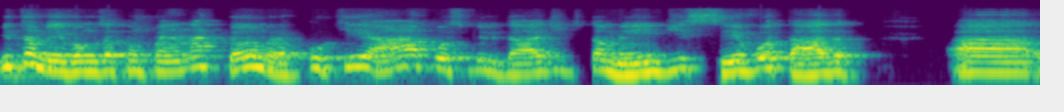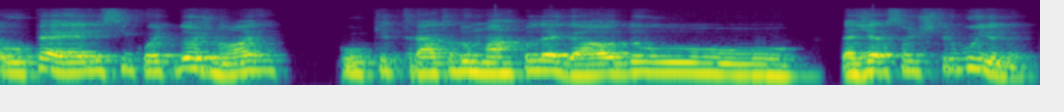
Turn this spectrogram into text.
E também vamos acompanhar na Câmara, porque há a possibilidade de, também de ser votada a, o PL 5829, o que trata do marco legal do, da geração distribuída.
